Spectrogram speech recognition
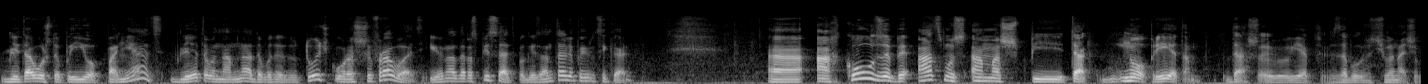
для того, чтобы ее понять, для этого нам надо вот эту точку расшифровать. Ее надо расписать по горизонтали, по вертикали. А, ах, колзе бе ацмус амашпи. Так, но при этом, да, я забыл, с чего начал.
